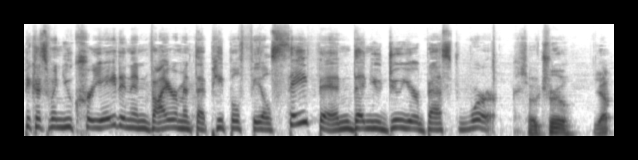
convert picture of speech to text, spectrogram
because when you create an environment that people feel safe in then you do your best work So true. Yep.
